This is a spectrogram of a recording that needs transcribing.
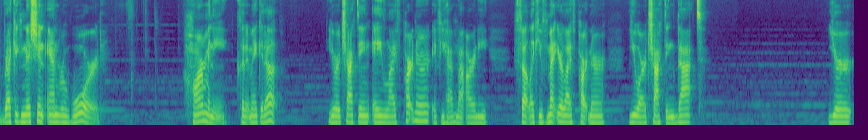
Recognition and reward. Harmony. Couldn't make it up. You're attracting a life partner if you have not already felt like you've met your life partner. You are attracting that your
